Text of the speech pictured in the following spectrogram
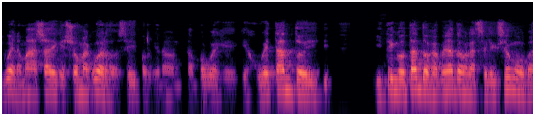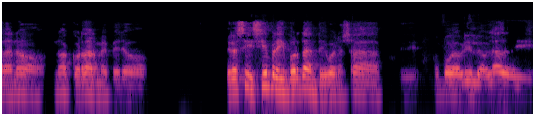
bueno, más allá de que yo me acuerdo, sí, porque no, tampoco es que, jugué tanto y, tengo tantos campeonatos con la selección como para no, no acordarme, pero, pero sí, siempre es importante. Bueno, ya eh, con vos, Gabriel, lo he hablado y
